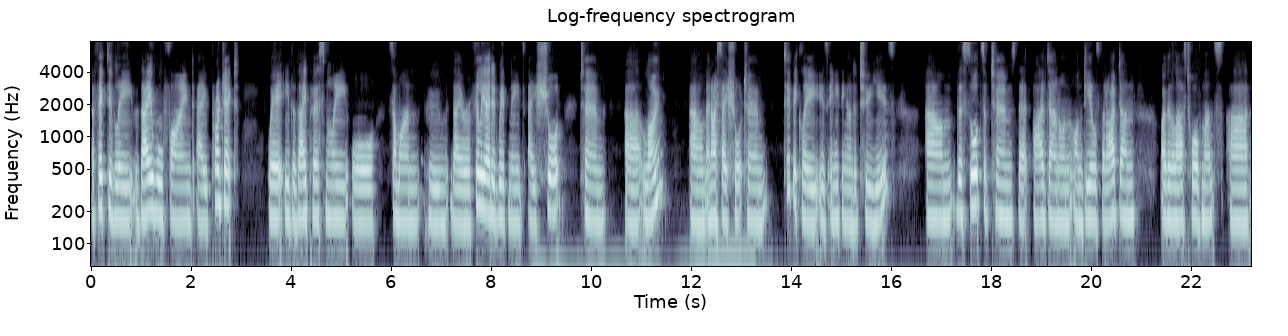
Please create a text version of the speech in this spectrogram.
effectively, they will find a project where either they personally or someone whom they are affiliated with needs a short term uh, loan um, and I say short term typically is anything under two years. Um, the sorts of terms that I've done on, on deals that I've done over the last 12 months are,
